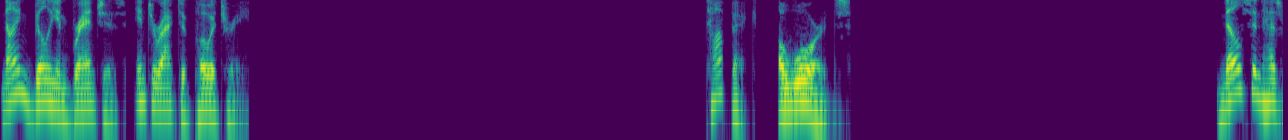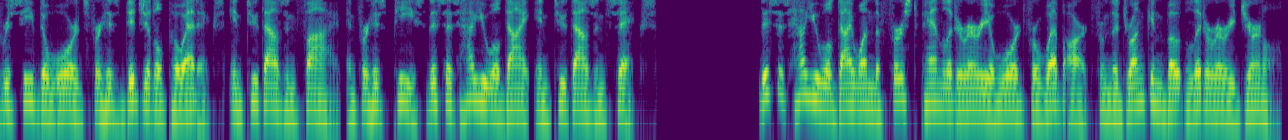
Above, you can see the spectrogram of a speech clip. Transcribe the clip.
9 Billion Branches, interactive poetry. Awards Nelson has received awards for his Digital Poetics in 2005 and for his piece This Is How You Will Die in 2006. This Is How You Will Die won the first Panliterary Award for Web Art from the Drunken Boat Literary Journal.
